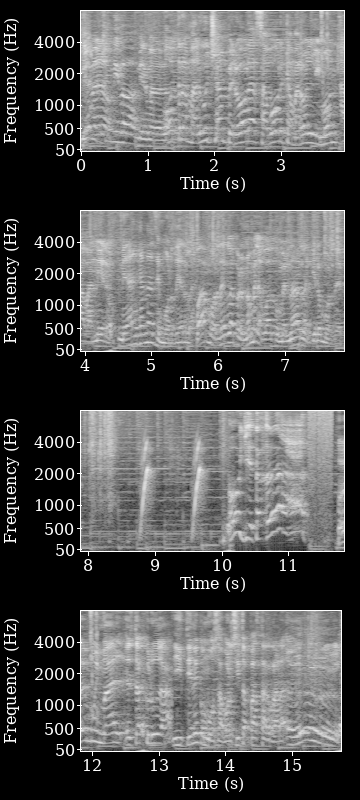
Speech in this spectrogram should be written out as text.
Mi hermano, mi baba, mi hermano. Otra maruchan, pero ahora sabor camarón limón habanero. Me dan ganas de morderla. Voy a morderla, pero no me la voy a comer, nada más la quiero morder. Oye, ta- ¡Ah! Sabe muy mal, está cruda y tiene como saborcito a pasta rara. Ugh.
